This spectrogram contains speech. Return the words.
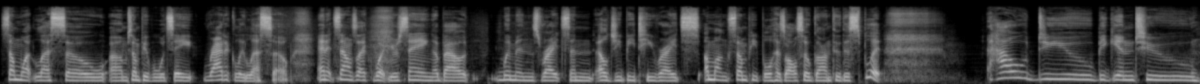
somewhat less so. Um, some people would say radically less so. And it sounds like what you're saying about women's rights and LGBT rights among some people has also gone through this split. How do you begin to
